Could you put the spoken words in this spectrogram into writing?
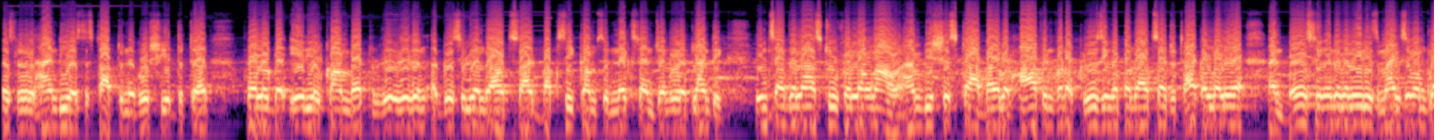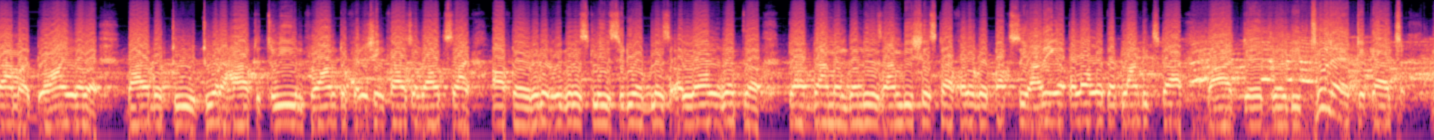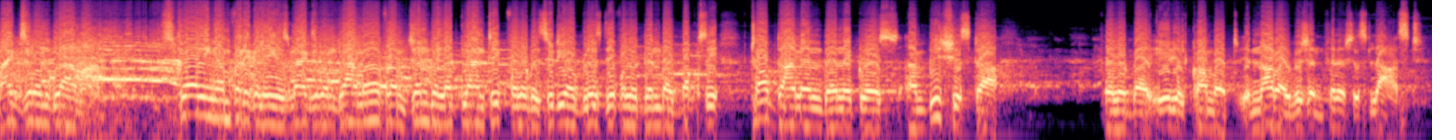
There's little handy as they start to negotiate the turn, followed by aerial combat, ridden aggressively on the outside. Buxy comes in next and General Atlantic. Inside the last two for long now. Ambitious star by about half in front of cruising up on the outside to tackle the leader and bursting into the lead is Maximum Glamour, drawing over by about two, two and a half to three in front of finishing fast on the outside after ridden vigorously. City of Bliss along with uh, Top Diamond. Then is Ambitious Star followed by Buxy hurrying up along with Atlantic Star, but it will be too late to catch Maximum Glamour. Scoring emphatically is Maximum Glamour from General Atlantic, followed by City of Bliss. They followed then by Buxy, Top Diamond. Then it was Ambitious Star, followed by Aerial Combat. Nara Vision finishes last.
